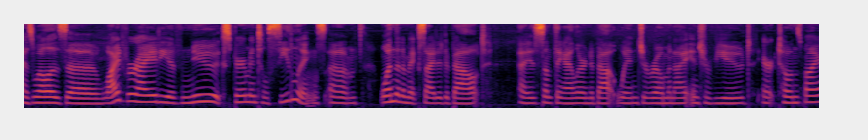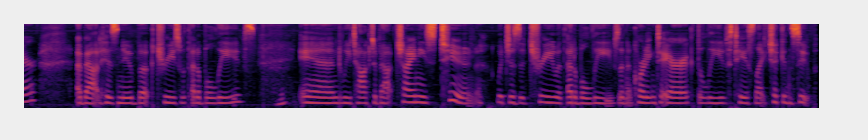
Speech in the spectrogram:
as well as a wide variety of new experimental seedlings. Um, one that I'm excited about is something I learned about when Jerome and I interviewed Eric Toensmeier about his new book, Trees with Edible Leaves. Mm-hmm. And we talked about Chinese toon, which is a tree with edible leaves. And according to Eric, the leaves taste like chicken soup.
